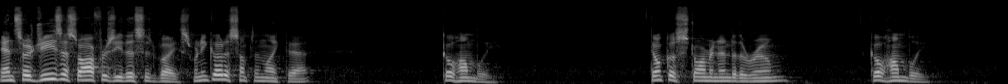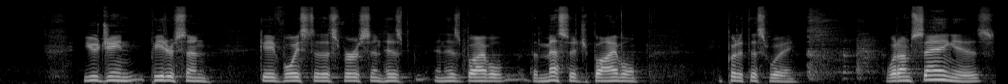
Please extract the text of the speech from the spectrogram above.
And so Jesus offers you this advice. When you go to something like that, go humbly. Don't go storming into the room. Go humbly. Eugene Peterson gave voice to this verse in his, in his Bible, the Message Bible. He put it this way What I'm saying is,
